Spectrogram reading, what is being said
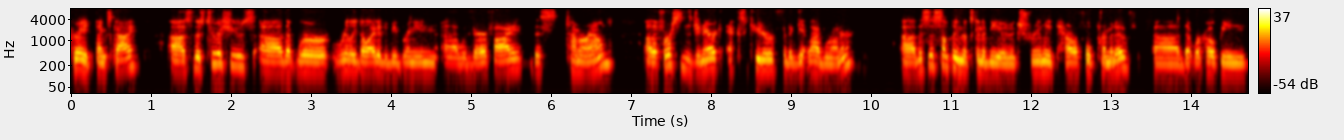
Great, thanks Kai. Uh, so there's two issues uh, that we're really delighted to be bringing uh, with Verify this time around. Uh, the first is the generic executor for the GitLab runner. Uh, this is something that's going to be an extremely powerful primitive that we're hoping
